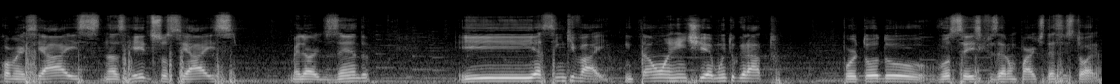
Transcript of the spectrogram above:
comerciais, nas redes sociais, melhor dizendo. E é assim que vai. Então a gente é muito grato por todos vocês que fizeram parte dessa história.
